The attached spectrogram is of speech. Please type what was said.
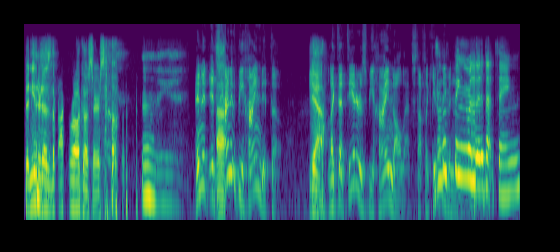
but neither does the Rock and Roller Coaster. So Oh, yeah. and it, it's Uh, kind of behind it though. yeah, Like that theater is behind all that stuff. Like you Is don't even. the thing where they did that thing?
